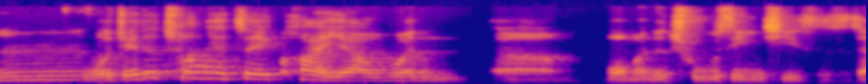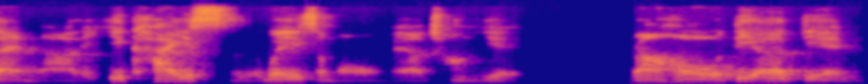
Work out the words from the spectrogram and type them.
嗯，我觉得创业这一块要问，呃，我们的初心其实是在哪里？一开始为什么我们要创业？然后第二点，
